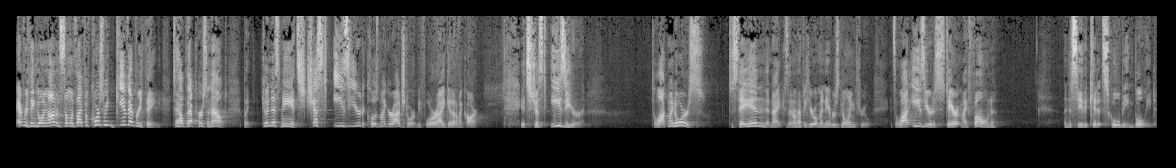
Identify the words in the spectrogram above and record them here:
everything going on in someone's life, of course we'd give everything to help that person out. But goodness me, it's just easier to close my garage door before I get out of my car. It's just easier to lock my doors, to stay in at night because I don't have to hear what my neighbor's going through. It's a lot easier to stare at my phone than to see the kid at school being bullied.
